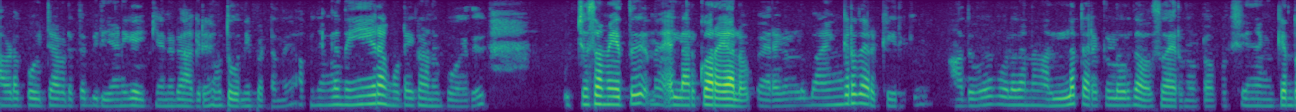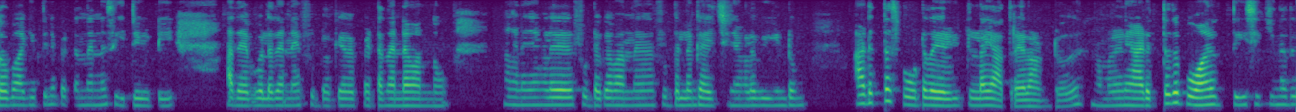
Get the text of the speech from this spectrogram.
അവിടെ പോയിട്ട് അവിടുത്തെ ബിരിയാണി കഴിക്കാനൊരു ആഗ്രഹം തോന്നി പെട്ടെന്ന്. അപ്പോൾ ഞങ്ങൾ നേരെ അങ്ങോട്ടേക്കാണ് പോയത്. ഉച്ച സമയത്ത് എല്ലാവർക്കും അറിയാമല്ലോ പേരകളിൽ ഭയങ്കര തിരക്കായിരിക്കും. അതേപോലെ തന്നെ നല്ല തിരക്കുള്ള ഒരു ദിവസമായിരുന്നു കേട്ടോ. പക്ഷേ ഞങ്ങൾക്ക് എന്തോ ഭാഗ്യത്തിന് പെട്ടെന്ന് തന്നെ സീറ്റ് കിട്ടി. അതേപോലെ തന്നെ ഫുഡൊക്കെ പെട്ടെന്ന് തന്നെ വന്നു. അങ്ങനെ ഞങ്ങൾ ഫുഡൊക്കെ വന്ന് ഫുഡെല്ലാം കഴിച്ച് ഞങ്ങൾ വീണ്ടും അടുത്ത സ്പോട്ട് തേടിയിട്ടുള്ള യാത്രകളാണ് കേട്ടോ അത്. നമ്മളിനി അടുത്തത് പോകാൻ ഉദ്ദേശിക്കുന്നത്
